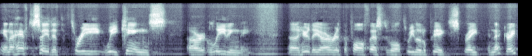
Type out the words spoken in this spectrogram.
and I have to say that the three wee kings are leading me. Uh, here they are at the fall festival, Three Little Pigs. Great. Isn't that great?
